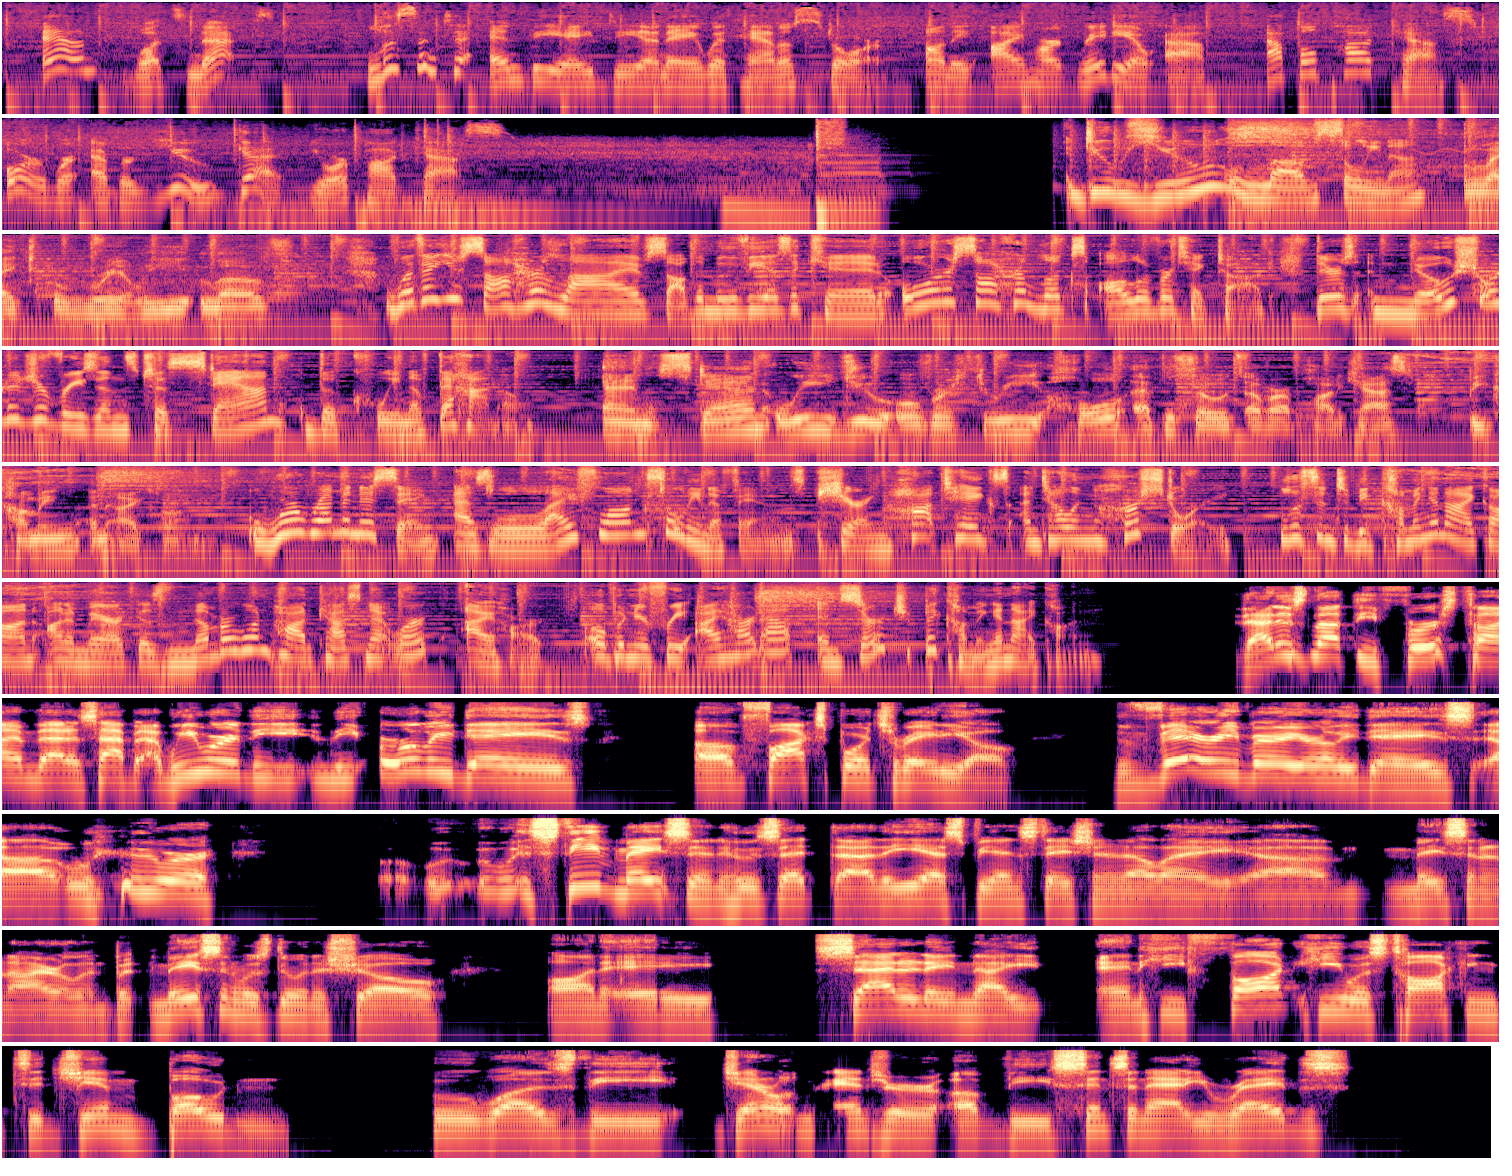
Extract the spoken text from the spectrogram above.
And what's next? Listen to NBA DNA with Hannah Storm on the iHeartRadio app, Apple Podcasts, or wherever you get your podcasts. Do you love Selena? Like, really love? Whether you saw her live, saw the movie as a kid, or saw her looks all over TikTok, there's no shortage of reasons to stan the Queen of Tejano. And Stan, we do over three whole episodes of our podcast, Becoming an Icon. We're reminiscing as lifelong Selena fans, sharing hot takes and telling her story. Listen to Becoming an Icon on America's number one podcast network, iHeart. Open your free iHeart app and search Becoming an Icon. That is not the first time that has happened. We were the the early days of Fox Sports Radio, the very very early days. Uh, we were Steve Mason, who's at uh, the ESPN station in LA, uh, Mason in Ireland, but Mason was doing a show on a Saturday night, and he thought he was talking to Jim Bowden, who was the general manager of the Cincinnati Reds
